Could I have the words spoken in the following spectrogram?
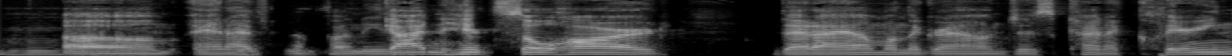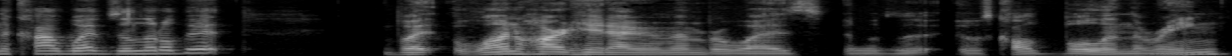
Mm-hmm. Um, and I've gotten hit so hard that I am on the ground just kind of clearing the cobwebs a little bit. But one hard hit I remember was it was uh, it was called bull in the ring,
